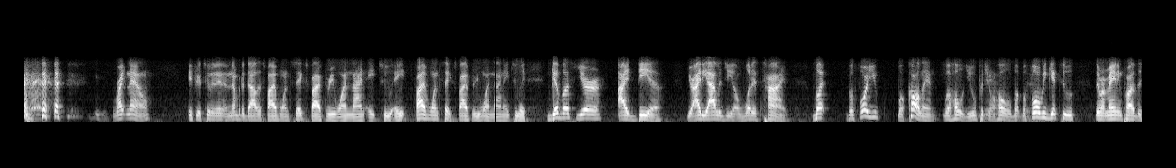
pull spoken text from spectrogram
I know. right now, if you're tuning in, the number to dial is 516 531 9828. 516 531 9828. Give us your idea, your ideology on what is time. But before you, well, call in, we'll hold you, we'll put you on hold. But before we get to the remaining part of the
